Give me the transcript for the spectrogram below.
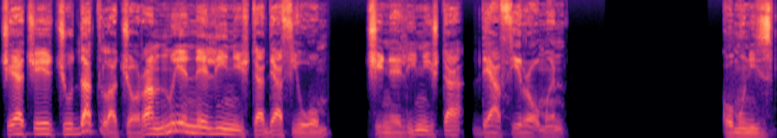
Ceea ce e ciudat la Cioran nu e neliniștea de a fi om, ci neliniștea de a fi român. Comunism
